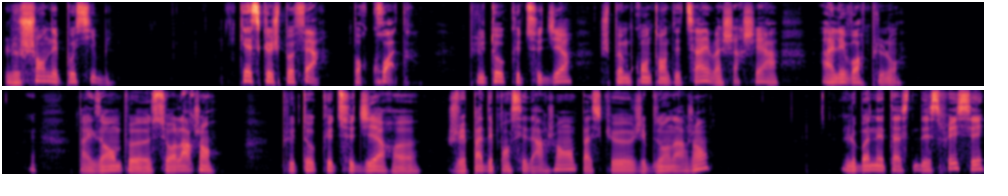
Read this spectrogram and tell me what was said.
le champ des possibles. Qu'est-ce que je peux faire pour croître? Plutôt que de se dire, je peux me contenter de ça, il va chercher à, aller voir plus loin. Par exemple, euh, sur l'argent, plutôt que de se dire, je ne vais pas dépenser d'argent parce que j'ai besoin d'argent. Le bon état d'esprit, c'est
